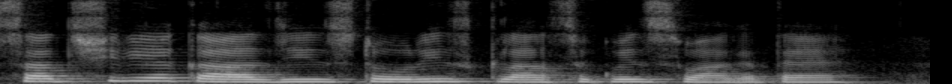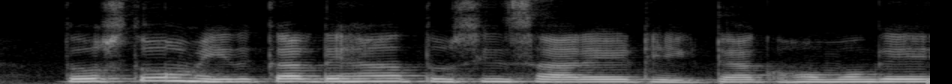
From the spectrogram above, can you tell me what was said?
ਸਤਿ ਸ਼੍ਰੀ ਅਕਾਲ ਜੀ ਸਟੋਰੀਜ਼ ਕਲਾਸਿਕ ਵਿੱਚ ਸਵਾਗਤ ਹੈ। ਦੋਸਤੋ, ਉਮੀਦ ਕਰਦੇ ਹਾਂ ਤੁਸੀਂ ਸਾਰੇ ਠੀਕ ਠਾਕ ਹੋਵੋਗੇ।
